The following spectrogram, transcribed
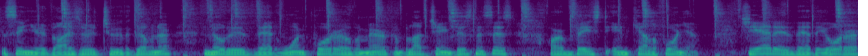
the senior advisor to the governor, noted that one quarter of American blockchain businesses are based in California. She added that the order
